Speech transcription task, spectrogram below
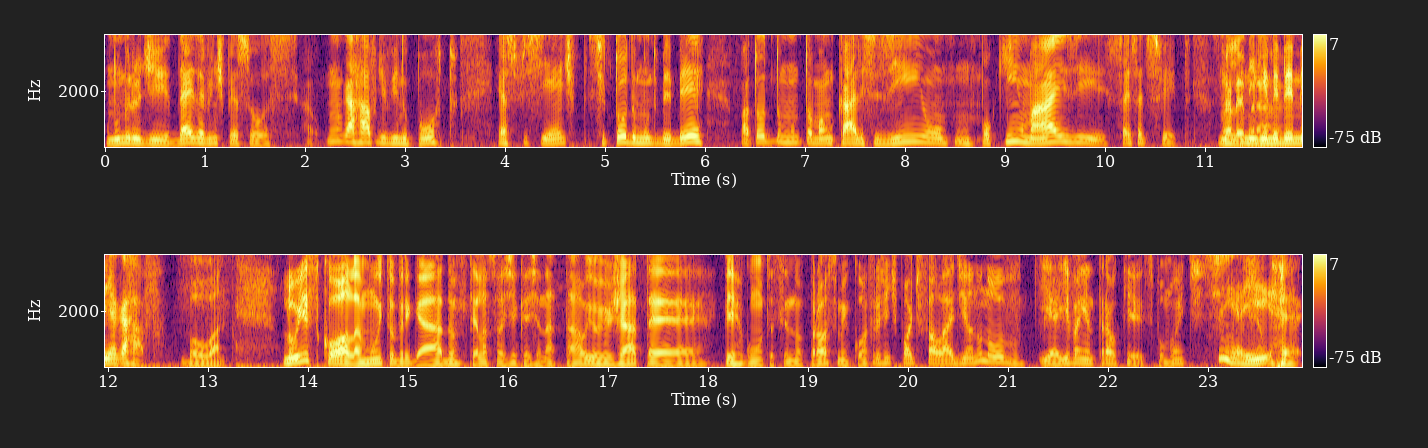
um número de 10 a 20 pessoas. Uma garrafa de vinho do Porto é suficiente, se todo mundo beber, para todo mundo tomar um cálicezinho, um, um pouquinho mais e sair satisfeito. Não Celebrar. é para ninguém beber meia garrafa. Boa. Luiz Cola, muito obrigado pelas suas dicas de Natal. E eu já até pergunto se no próximo encontro a gente pode falar de Ano Novo. E aí vai entrar o quê? Espumante? Sim, aí, é,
